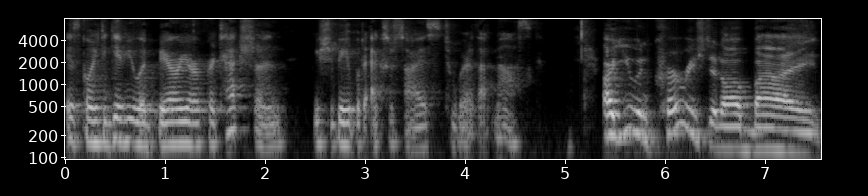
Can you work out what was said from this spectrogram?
is going to give you a barrier of protection, you should be able to exercise to wear that mask. Are you encouraged at all by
